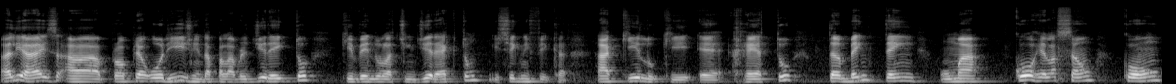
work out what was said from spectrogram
Aliás, a própria origem da palavra direito, que vem do latim directum e significa aquilo que é reto, também tem uma correlação com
